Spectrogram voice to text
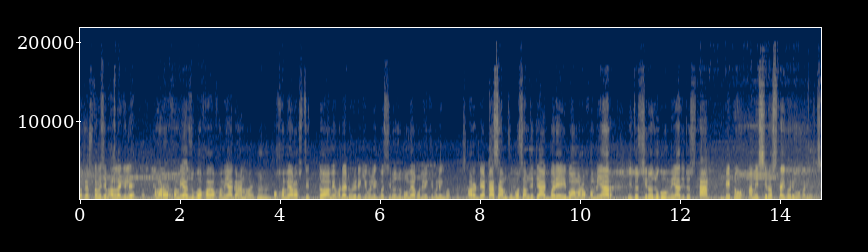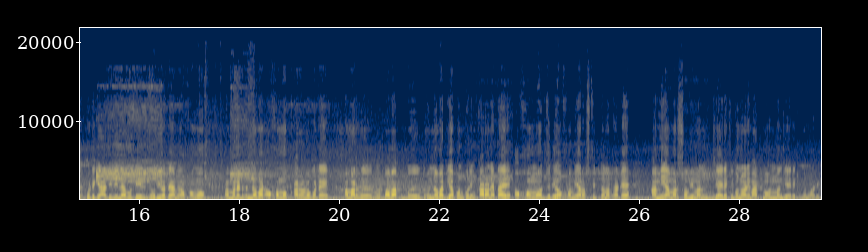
যথেষ্ট বেছি ভালো লাগিলে। আমাৰ অসমীয়া যুৱক হয় অসমীয়া গান হয়। অসমীয়াৰ অস্তিত্ব আমি সদায় ধৰি ৰাখিব লাগিব চিৰযুগমীয়া কৰি ৰাখিব লাগিব। আৰু ডেকা চাম যুৱ চাম যেতিয়া আগবাঢ়ি আহিব আমাৰ অসমীয়াৰ যিটো চিৰযুগমীয়া যিটো স্থান সেইটো আমি চিৰস্থায়ী কৰিব পাৰিম। গতিকে আজি লীলাৱতীৰ জৰিয়তে আমি অসমক মানে ধন্যবাদ অসমক আৰু লগতে আমাৰ বাবাক ধন্যবাদ জ্ঞাপন কৰিম। কাৰণ এটাই অসমত যদি অসমীয়াৰ অস্তিত্ব নাথাকে আমি আমাৰ স্বাভিমান জীয়াই ৰাখিব নোৱাৰিম আত্মসন্মান জীয়াই ৰাখিব নোৱাৰিম।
